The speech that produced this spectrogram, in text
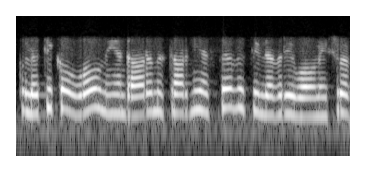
political will nie en daarom is daar nie 'n service delivery will nie. So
